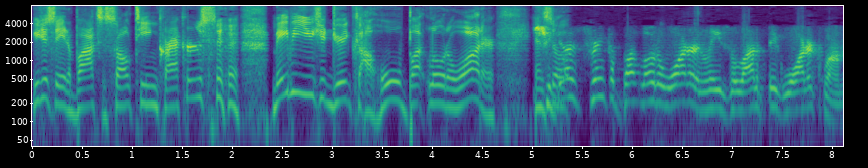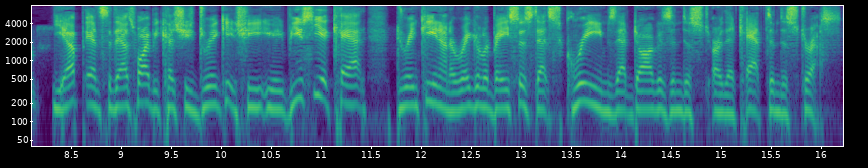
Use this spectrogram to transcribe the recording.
You just ate a box of saltine crackers. Maybe you should drink a whole buttload of water. And She so, does drink a buttload of water and leaves a lot of big water clumps. Yep, and so that's why because she's drinking. She if you see a cat drinking on a regular basis, that screams that dog is in dis- or that cat's in distress,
